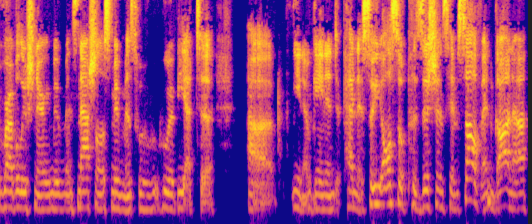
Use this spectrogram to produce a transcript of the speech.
revolutionary movements, nationalist movements who, who have yet to uh, you know, gain independence. So he also positions himself in Ghana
